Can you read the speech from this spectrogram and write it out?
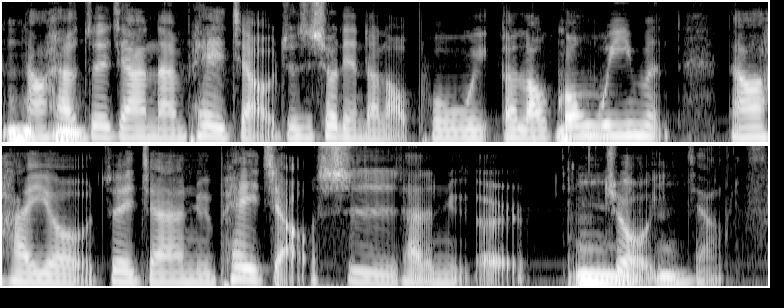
嗯然后还有嗯。最佳男配角就是秀莲的老婆威呃老公 Women，、然后还有最佳女配角是他的女儿嗯 Joy 嗯。这样子，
